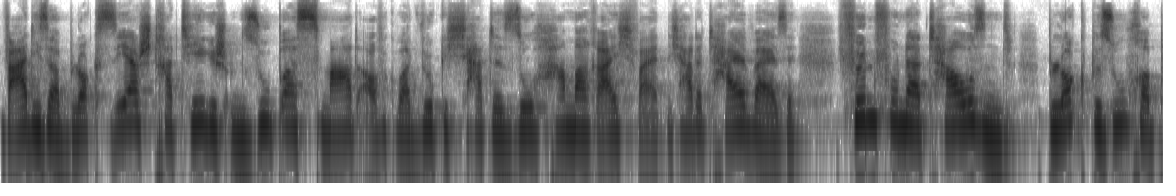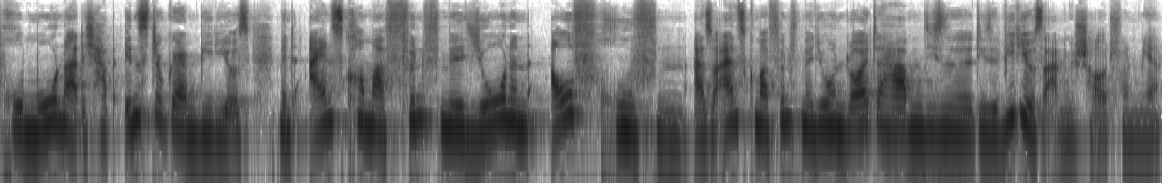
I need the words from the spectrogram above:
war dieser Blog sehr strategisch und super smart aufgebaut. Wirklich, ich hatte so hammer Reichweiten. Ich hatte teilweise 500.000 Blogbesucher pro Monat. Ich habe Instagram-Videos mit 1,5 Millionen Aufrufen. Also 1,5 Millionen Leute haben diese, diese Videos angeschaut von mir.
